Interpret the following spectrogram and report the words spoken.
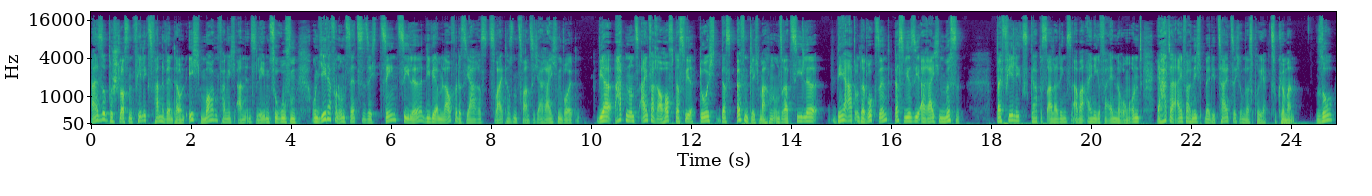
Also beschlossen Felix van de Venter und ich, morgen fange ich an, ins Leben zu rufen und jeder von uns setzte sich zehn Ziele, die wir im Laufe des Jahres 2020 erreichen wollten. Wir hatten uns einfach erhofft, dass wir durch das Öffentlichmachen unserer Ziele derart unter Druck sind, dass wir sie erreichen müssen. Bei Felix gab es allerdings aber einige Veränderungen und er hatte einfach nicht mehr die Zeit, sich um das Projekt zu kümmern. So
